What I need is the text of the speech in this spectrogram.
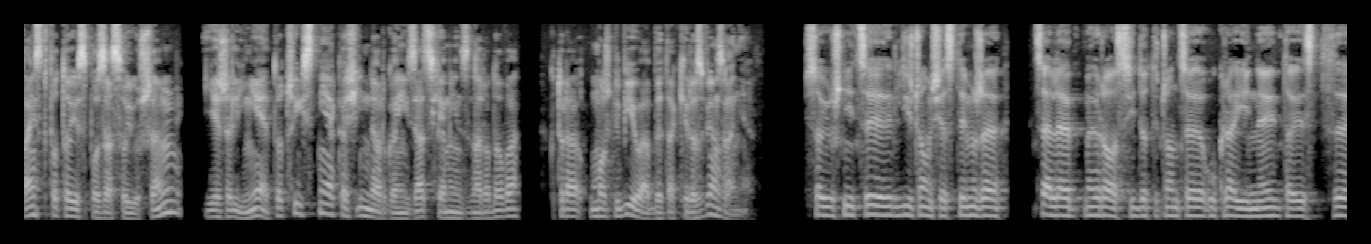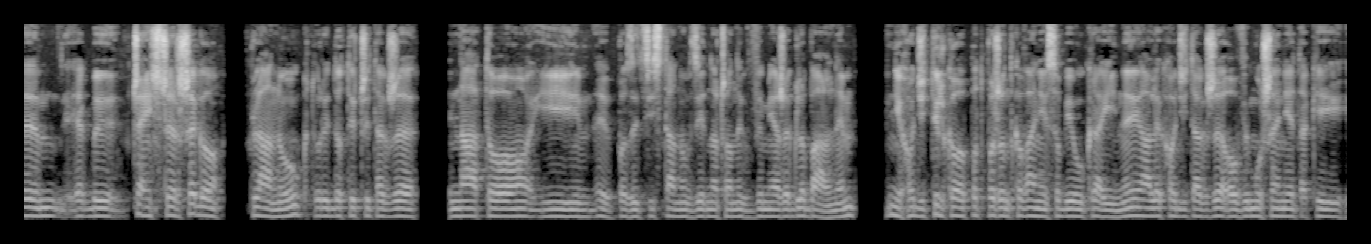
Państwo to jest poza sojuszem? Jeżeli nie, to czy istnieje jakaś inna organizacja międzynarodowa, która umożliwiłaby takie rozwiązanie. Sojusznicy liczą się z tym, że cele Rosji dotyczące Ukrainy to jest jakby część szerszego planu, który dotyczy także NATO i pozycji Stanów Zjednoczonych w wymiarze globalnym. Nie chodzi tylko o podporządkowanie sobie Ukrainy, ale chodzi także o wymuszenie takiej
